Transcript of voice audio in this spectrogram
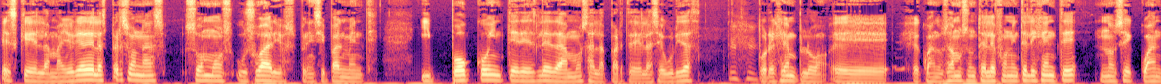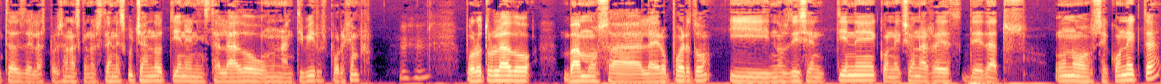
Es que la mayoría de las personas somos usuarios principalmente y poco interés le damos a la parte de la seguridad. Por ejemplo, eh, eh, cuando usamos un teléfono inteligente, no sé cuántas de las personas que nos están escuchando tienen instalado un antivirus, por ejemplo. Por otro lado, vamos al aeropuerto y nos dicen, tiene conexión a red de datos. Uno se conecta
